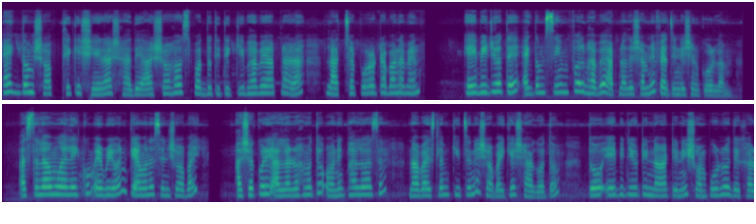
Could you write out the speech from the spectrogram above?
একদম সব থেকে সেরা স্বাদে আর সহজ পদ্ধতিতে কীভাবে আপনারা লাচ্চা পরোটা বানাবেন? এই ভিডিওতে একদম সিম্পলভাবে আপনাদের সামনে প্রেজেন্টেশন করলাম। আসসালামু আলাইকুম এভরিওয়ান, কেমন আছেন সবাই? আশা করি আল্লাহর রহমতে অনেক ভালো আছেন। নাবা ইসলাম কিচেনে সবাইকে স্বাগতম। তো এই ভিডিওটি না টেনে সম্পূর্ণ দেখার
